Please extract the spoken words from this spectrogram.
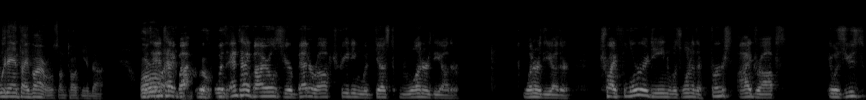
with antivirals I'm talking about? With, antivi- with antivirals, you're better off treating with just one or the other. One or the other. Trifluridine was one of the first eye drops. It was used,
